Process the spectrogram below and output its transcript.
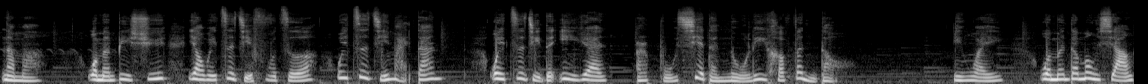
那么，我们必须要为自己负责，为自己买单，为自己的意愿而不懈的努力和奋斗。因为我们的梦想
